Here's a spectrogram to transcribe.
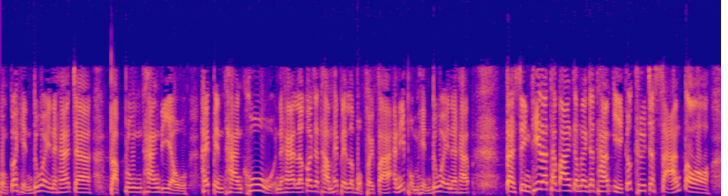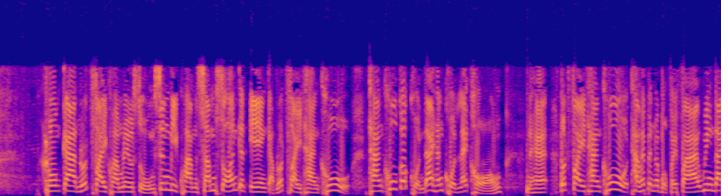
ผมก็เห็นด้วยนะฮะจะปรับปรุงทางเดี่ยวให้เป็นทางคู่นะฮะแล้วก็จะทำให้เป็นระบบไฟฟ้า อันนี้ผมเห็นด้วยนะครับ แต่สิ่งที่รัฐบาลกำลังจะทำอีกก็คือจะสารต่อโครงการรถไฟความเร็วสูง ซึ่งมีความซ้ำซ้อนกันเองกับรถไฟทางคู่ ทางคู่ก็ขนได้ทั้งคนและของ นะฮะรถไฟทางคู่ทำให้เป็นระบบไฟฟ้าวิ่งได้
